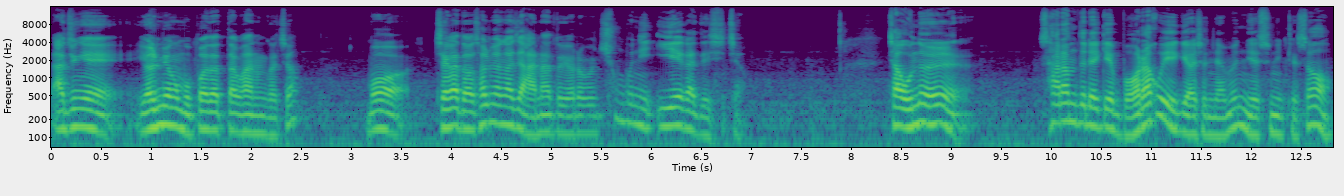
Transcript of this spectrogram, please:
나중에 10명은 못 받았다고 하는 거죠? 뭐 제가 더 설명하지 않아도 여러분 충분히 이해가 되시죠? 자, 오늘 사람들에게 뭐라고 얘기하셨냐면 예수님께서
